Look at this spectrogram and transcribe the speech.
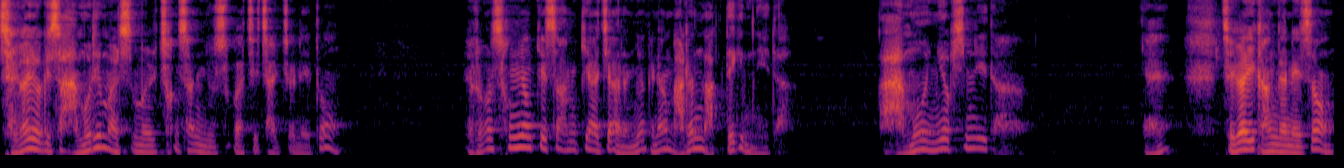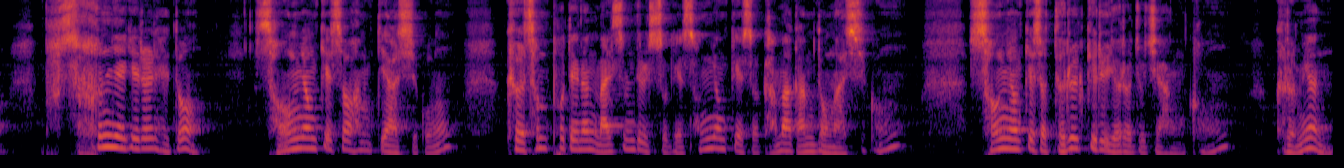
제가 여기서 아무리 말씀을 청산 유수같이 잘 전해도 여러분 성령께서 함께하지 않으면 그냥 말은 막대기입니다. 아무 의미 없습니다. 예? 제가 이 강단에서 무슨 얘기를 해도 성령께서 함께 하시고 그 선포되는 말씀들 속에 성령께서 감화 감동하시고 성령께서 들을 귀를 열어주지 않고 그러면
